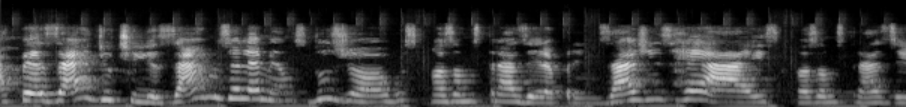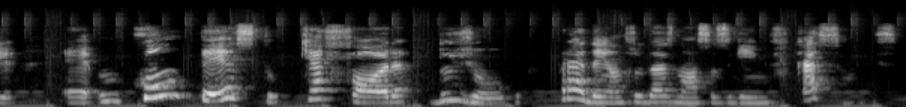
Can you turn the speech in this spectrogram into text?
apesar de utilizarmos elementos dos jogos, nós vamos trazer aprendizagens reais, nós vamos trazer é, um contexto que é fora do jogo para dentro das nossas gamificações.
